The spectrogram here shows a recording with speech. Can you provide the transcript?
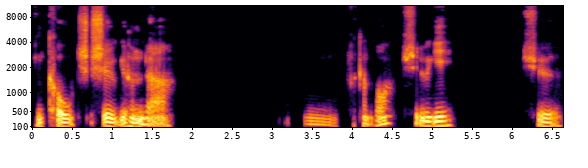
en coach 2000, mm, vad kan det vara, 20, 21,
